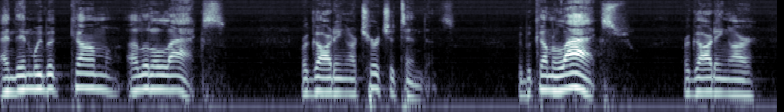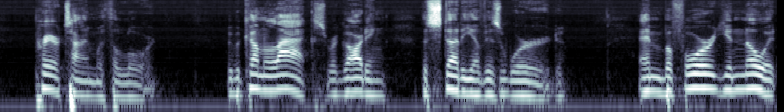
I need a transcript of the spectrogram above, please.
And then we become a little lax regarding our church attendance. We become lax regarding our prayer time with the Lord. We become lax regarding the study of His Word. And before you know it,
